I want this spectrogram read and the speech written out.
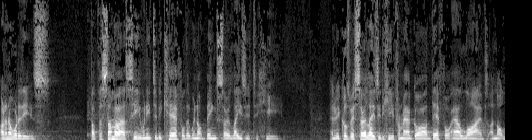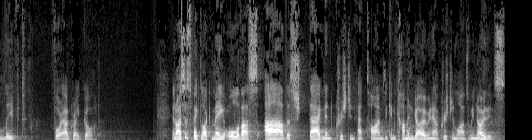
I don't know what it is. But for some of us here, we need to be careful that we're not being so lazy to hear. And because we're so lazy to hear from our God, therefore our lives are not lived for our great God. And I suspect, like me, all of us are the stagnant Christian at times. It can come and go in our Christian lives. We know this.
